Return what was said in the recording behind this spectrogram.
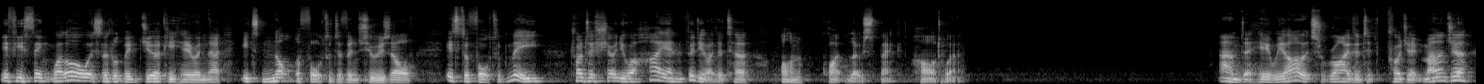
if you think, well, oh, it's a little bit jerky here and there, it's not the fault of DaVinci Resolve. It's the fault of me trying to show you a high-end video editor on quite low-spec hardware. And uh, here we are, it's arrived at its project manager.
